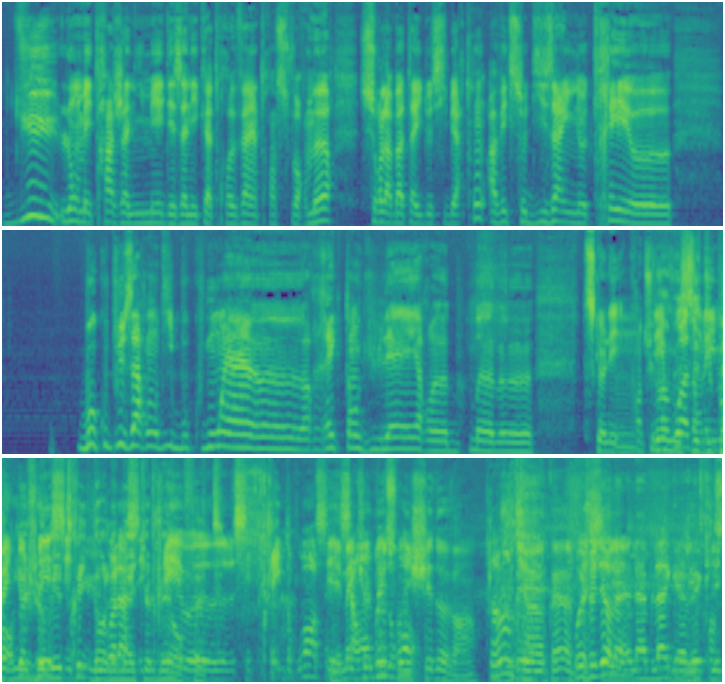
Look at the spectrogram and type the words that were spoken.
du long métrage animé des années 80 Transformers sur la bataille de Cybertron avec ce design très euh, beaucoup plus arrondi, beaucoup moins euh, rectangulaire euh, parce que les, Mm. quand tu Non, les vois c'est dans les Michael Bay, c'est voilà, très, en fait. euh, c'est très droit, c'est Les Michael Bay sont des chefs-d'œuvre. Hein. Ah non, Je mais- tiens quand même à Moi, je veux dire, la, blague Les avec les couilles du...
